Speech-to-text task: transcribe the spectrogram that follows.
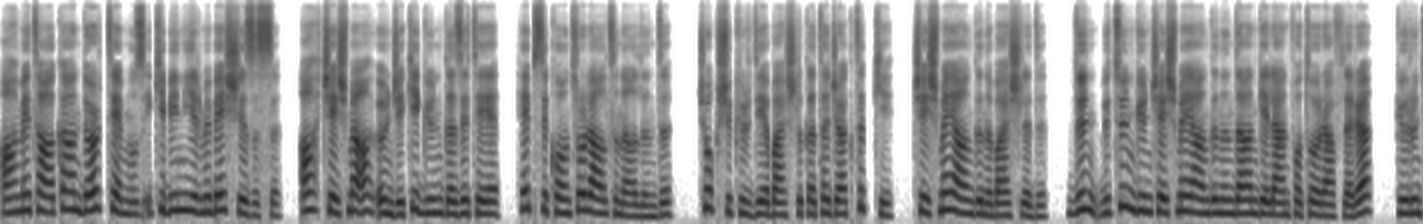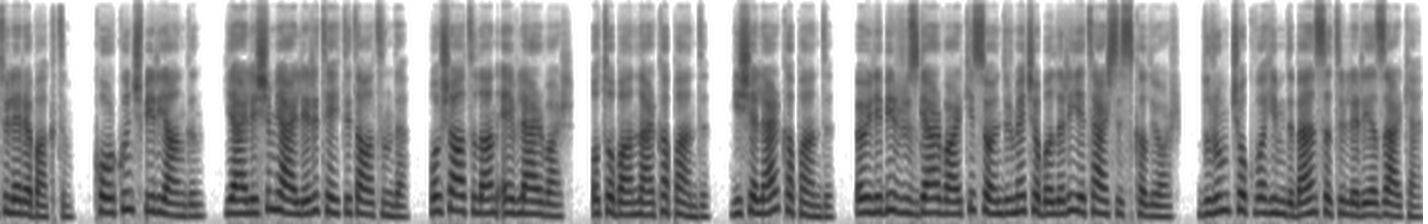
Ahmet Hakan 4 Temmuz 2025 yazısı. Ah Çeşme ah önceki gün gazeteye, hepsi kontrol altına alındı. Çok şükür diye başlık atacaktık ki, Çeşme yangını başladı. Dün bütün gün Çeşme yangınından gelen fotoğraflara, görüntülere baktım. Korkunç bir yangın. Yerleşim yerleri tehdit altında. Boşaltılan evler var. Otobanlar kapandı. Gişeler kapandı. Öyle bir rüzgar var ki söndürme çabaları yetersiz kalıyor. Durum çok vahimdi ben satırları yazarken.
